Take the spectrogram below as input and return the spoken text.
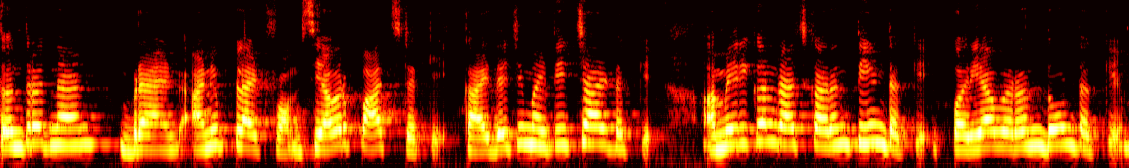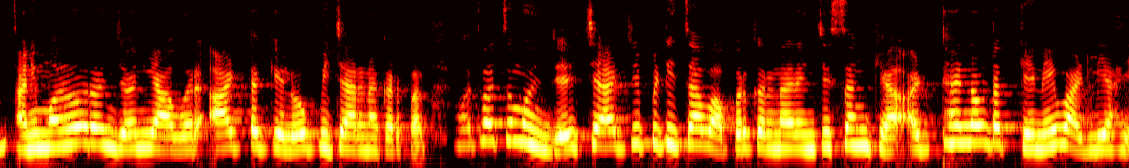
तंत्रज्ञान ब्रँड आणि प्लॅटफॉर्म्स यावर पाच टक्के कायद्याची माहिती चार टक्के अमेरिकन राजकारण तीन टक्के पर्यावरण दोन टक्के आणि मनोरंजन यावर आठ टक्के लोक विचारणा करतात. महत्त्वाचं म्हणजे चॅट जीपीटीचा वापर करणाऱ्यांची संख्या अठ्ठ्याण्णव टक्केने वाढली आहे.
